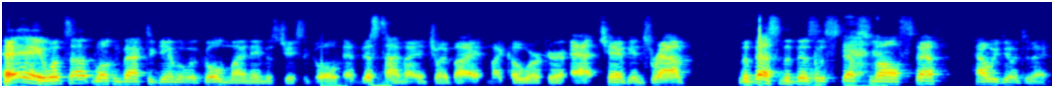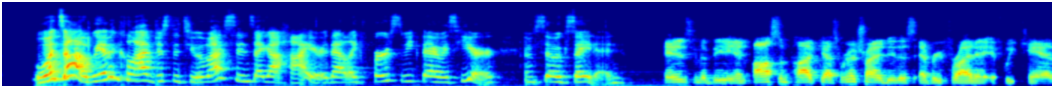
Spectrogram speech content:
Hey, what's up? Welcome back to Gambling with Gold. My name is Jason Gold, and this time I am joined by my coworker at Champions Round, the best in the business, Steph Small. Steph, how are we doing today? What's up? We haven't collabed just the two of us since I got hired. That like first week that I was here. I'm so excited. It is going to be an awesome podcast. We're going to try and do this every Friday if we can.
